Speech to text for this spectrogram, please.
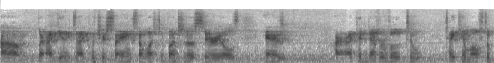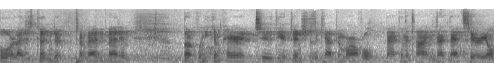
um, but I get exactly what you're saying because I watched a bunch of those serials. And his, I, I could never vote to take him off the board. I just couldn't do, have having met him. But when you compare it to the Adventures of Captain Marvel back in the time, that, that serial,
